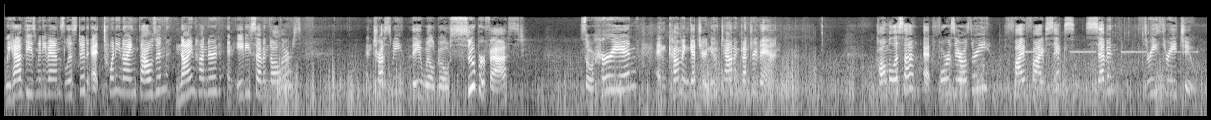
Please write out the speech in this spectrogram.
We have these minivans listed at $29,987. And trust me, they will go super fast. So hurry in and come and get your new Town and Country van. Call Melissa at 403 556 7332.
